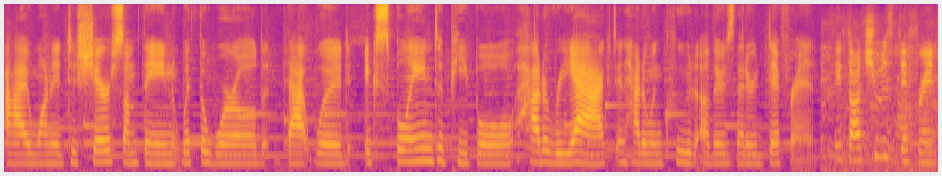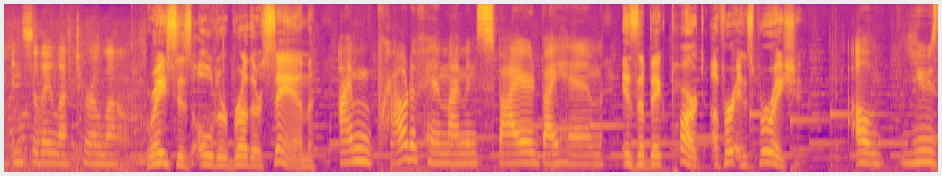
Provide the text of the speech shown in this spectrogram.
I wanted to share something with the world that would explain to people how to react and how to include others that are different. They thought she was different, and so they left her alone. Grace's older brother Sam I'm proud of him, I'm inspired by him. is a big part of her inspiration. I'll use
